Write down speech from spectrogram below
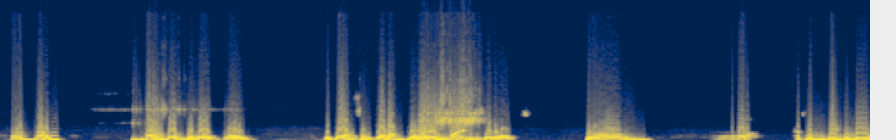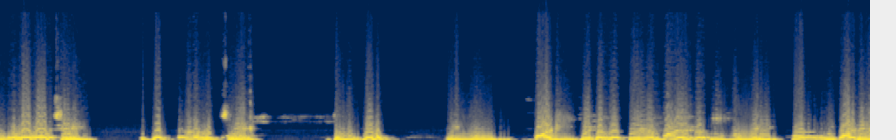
আমার নাম বিমল বন্দ্যোপাধ্যায়। বংশের পরম্পরায় মায়ের তো এখন যেগুলো বলার আছে হচ্ছে প্রথমত এই বাড়ি যেটা যাতে মায়ের এই মন্দির এই বাড়ি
